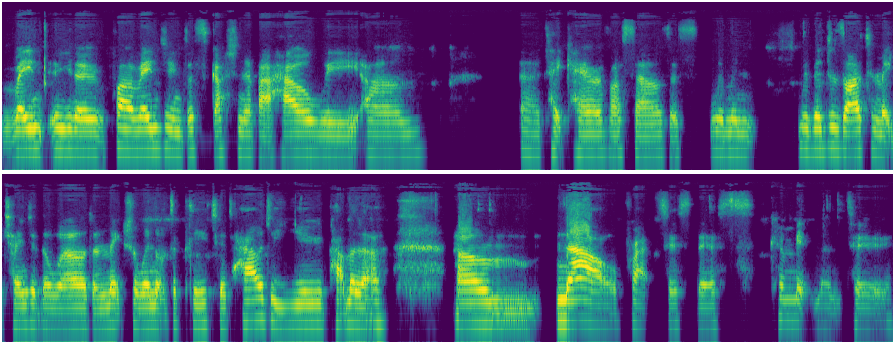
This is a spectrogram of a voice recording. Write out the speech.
range, you know, far-ranging discussion about how we um, uh, take care of ourselves as women with a desire to make change in the world and make sure we're not depleted. How do you, Pamela, um, now practice this commitment to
